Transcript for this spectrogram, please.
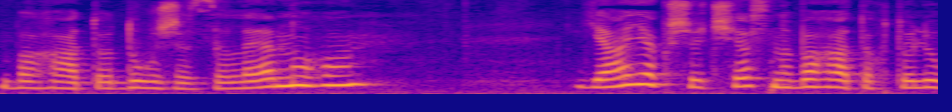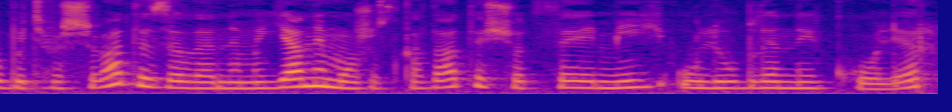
Багато дуже зеленого. Я, якщо чесно, багато хто любить вишивати зеленими, я не можу сказати, що це мій улюблений колір.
